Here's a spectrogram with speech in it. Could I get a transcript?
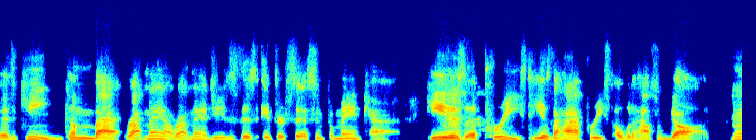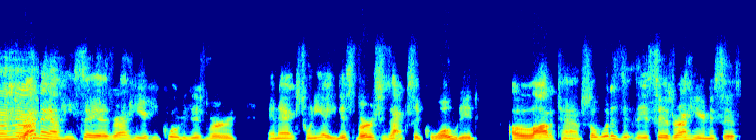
as a king coming back. Right now, right now, Jesus is intercessing for mankind. He mm. is a priest. He is the high priest over the house of God. Mm-hmm. right now, he says right here, he quoted this verse in Acts 28. This verse is actually quoted a lot of times. So what is it? It says right here, and it says,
